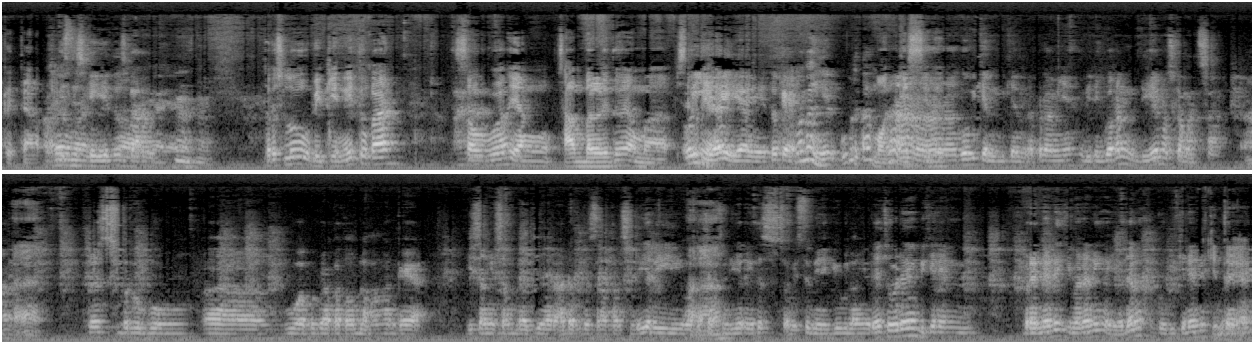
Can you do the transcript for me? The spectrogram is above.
retail. bisnis kayak gitu Oh, sekarang. iya, iya. Mhm. Terus lu bikin itu kan Setahu gua yang sambal itu yang sama oh iya ya? iya iya itu kayak Emang iya, gue bertahu. Montis itu. nah, gue bikin bikin apa namanya bini gue kan dia emang suka masak Heeh. terus berhubung eh, gua beberapa tahun belakangan kayak iseng-iseng belajar ada perusahaan sendiri Ah. workshop sendiri terus habis itu bini gue bilang yaudah coba deh bikinin brandnya deh gimana nih ya udahlah gue bikinin deh Gitu brandnya.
